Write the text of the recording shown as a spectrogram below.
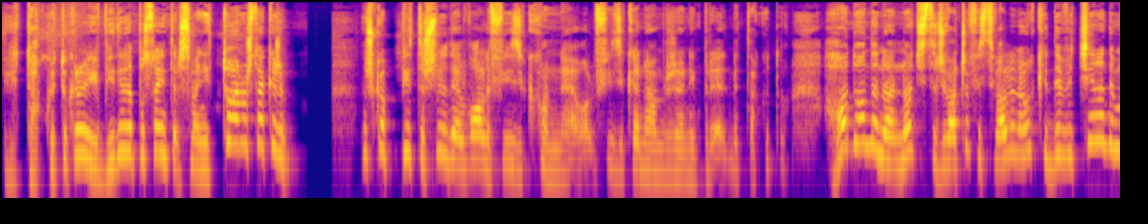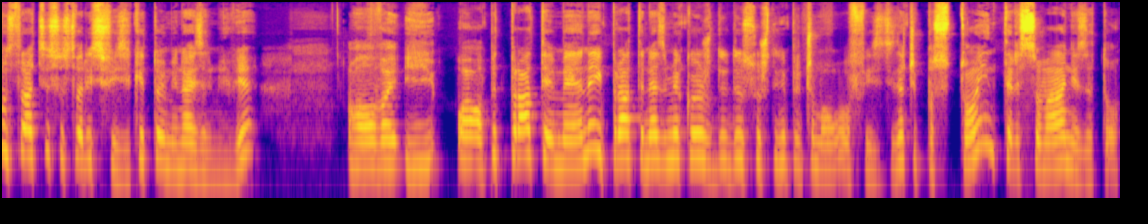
i tako je to krenulo i vidim da postoji interesovanje. To je ono što ja kažem, Znaš kao pitaš ljude, jel vole fiziku? Kao ne, vole fizika je namrženi predmet, tako to. A od onda na noći istraživača festivala nauke, gde većina demonstracije su stvari iz fizike, to im je najzanimljivije. Ovaj, I opet prate mene i prate, ne znam, jako još gde, gde u suštini pričamo o, o fizici. Znači, postoji interesovanje za to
